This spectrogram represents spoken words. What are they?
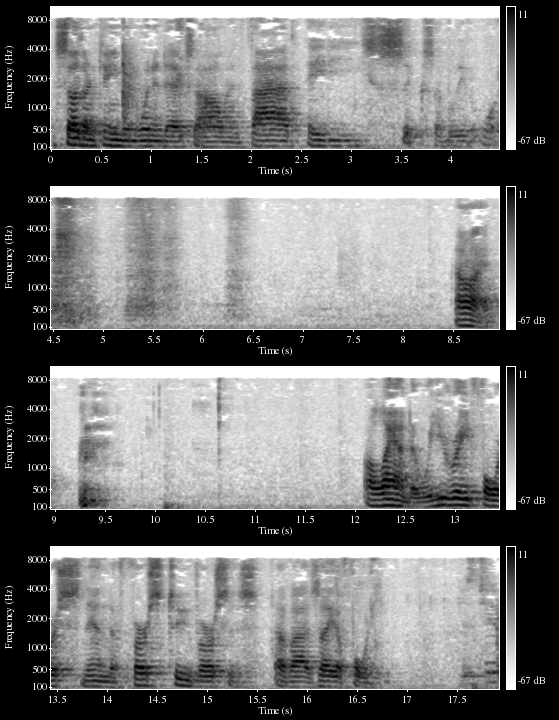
The southern kingdom went into exile in 586, I believe it was. All right. Orlando, will you read for us then the first two verses of Isaiah 40? Just two.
